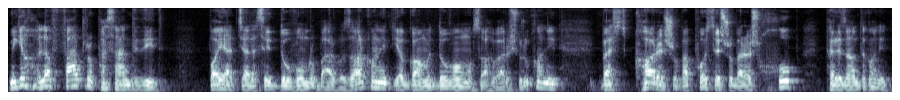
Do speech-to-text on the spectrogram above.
میگه حالا فرد رو پسندیدید. باید جلسه دوم رو برگزار کنید یا گام دوم مصاحبه رو شروع کنید و کارش رو و پستش رو براش خوب پرزنت کنید.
